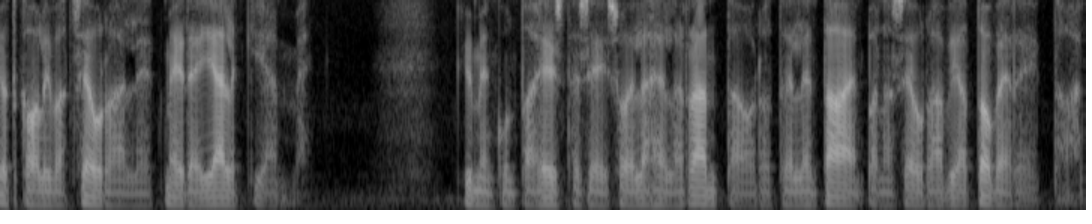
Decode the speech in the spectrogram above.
jotka olivat seurailleet meidän jälkiämme. Kymmenkunta heistä seisoi lähellä rantaa odotellen taaempana seuraavia tovereitaan.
